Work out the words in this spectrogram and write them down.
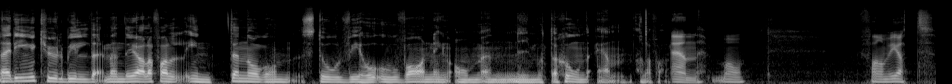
Nej, det är inga kul bilder, men det är i alla fall inte någon stor WHO-varning om en ny mutation än i alla fall. Än, ja. Fan vet.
